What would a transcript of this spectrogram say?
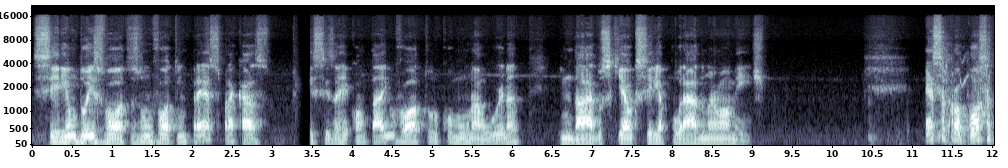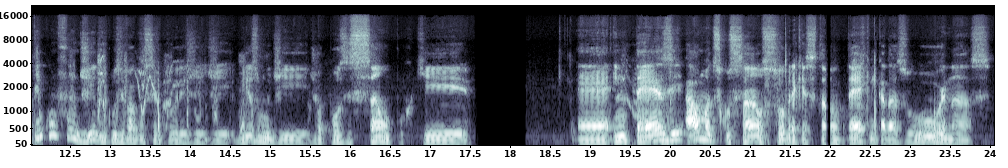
Seriam dois votos, um voto impresso para caso precisa recontar e o voto comum na urna em dados, que é o que seria apurado normalmente. Essa proposta tem confundido, inclusive, alguns setores, de, de mesmo de, de, oposição, porque, é, em tese, há uma discussão sobre a questão técnica das urnas,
